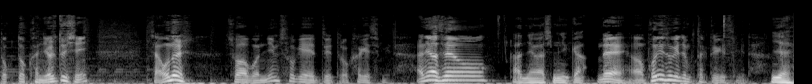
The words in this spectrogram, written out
똑똑한 12시. 자, 오늘 조합원님 소개해 드리도록 하겠습니다. 안녕하세요. 안녕하십니까. 네, 어, 본인 소개 좀 부탁드리겠습니다. 예,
